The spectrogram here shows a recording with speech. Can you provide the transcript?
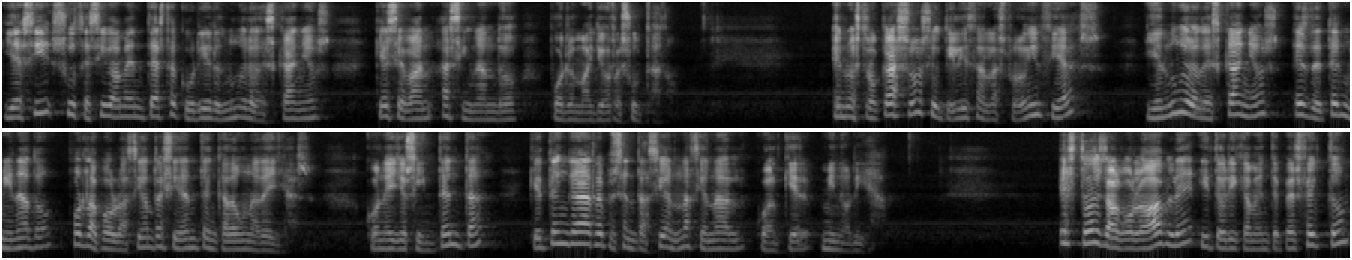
y así sucesivamente hasta cubrir el número de escaños que se van asignando por el mayor resultado. En nuestro caso se utilizan las provincias y el número de escaños es determinado por la población residente en cada una de ellas. Con ello se intenta que tenga representación nacional cualquier minoría. Esto es algo loable y teóricamente perfecto,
